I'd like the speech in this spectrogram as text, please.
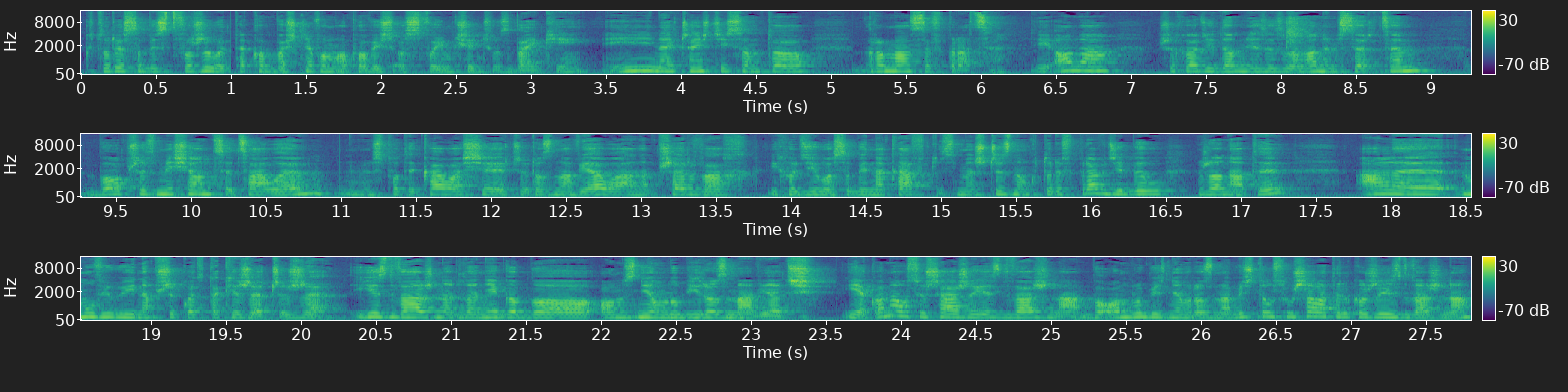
które sobie stworzyły taką baśniową opowieść o swoim księciu z bajki i najczęściej są to romanse w pracy. I ona przychodzi do mnie ze złamanym sercem, bo przez miesiące całe spotykała się czy rozmawiała na przerwach i chodziła sobie na kawki z mężczyzną, który wprawdzie był żonaty, ale mówił jej na przykład takie rzeczy, że jest ważna dla niego, bo on z nią lubi rozmawiać. I jak ona usłyszała, że jest ważna, bo on lubi z nią rozmawiać, to usłyszała tylko, że jest ważna.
